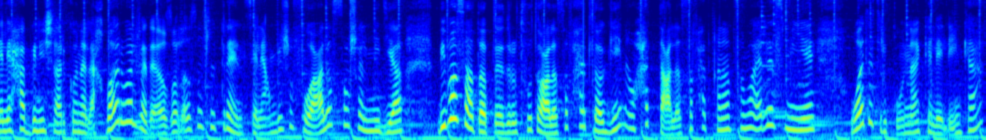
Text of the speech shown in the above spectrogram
يلي حابين يشاركونا الأخبار وال videos والقصص ال trends يلي عم بيشوفوها على ال social media. ببساطة بتقدروا تفوتوا على صفحة لوجين أو حتى على صفحة قناة سماء الرسمية وتتركونا كل اللينكات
